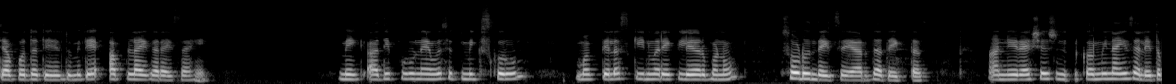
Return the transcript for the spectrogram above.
त्या पद्धतीने तुम्ही ते अप्लाय करायचं आहे. मेक आधी पूर्ण व्यवस्थित मिक्स करून मग त्याला स्किनवर एक लेअर बनवून सोडून द्यायचं आहे अर्धा ते एक तास. आणि रॅशेस कमी नाही झाले तर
